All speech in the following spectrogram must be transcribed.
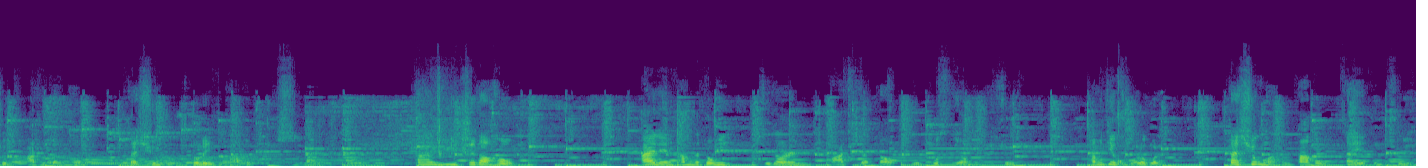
就拔出短刀，在胸口戳了一个大洞，死了。大禹知道后，哀怜他们的忠义，就叫人拔起短刀，用不死药抹在胸口，他们竟活了过来。但胸口上的大洞再也不能复原。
